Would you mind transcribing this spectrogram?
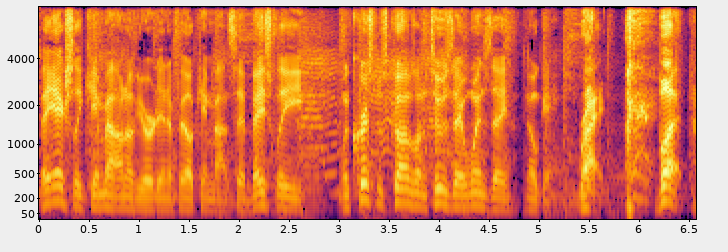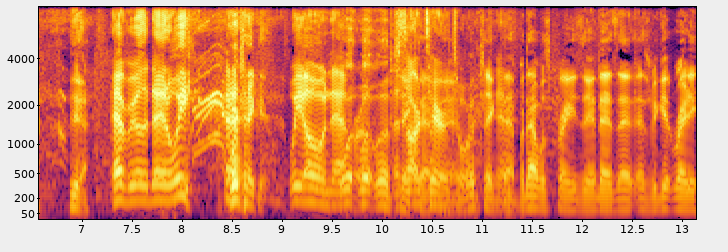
They actually came out. I don't know if you heard. The NFL came out and said basically, when Christmas comes on Tuesday, or Wednesday, no game. right, But yeah, every other day of the week, we'll take it. We own that. We'll, bro. we'll- we'll That's our that, man. territory. We'll take Yeah. that. But that was crazy. And as, as, as we get ready,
